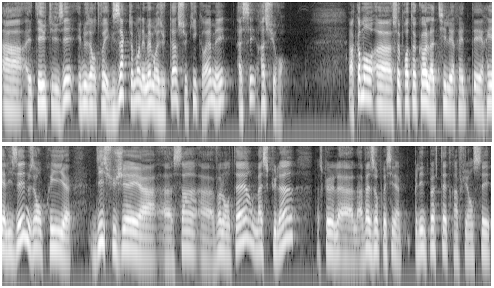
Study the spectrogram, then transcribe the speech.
a été utilisé et nous avons trouvé exactement les mêmes résultats, ce qui quand même est assez rassurant. Alors comment euh, ce protocole a-t-il été réalisé? Nous avons pris 10 euh, sujets euh, sains volontaires, masculins, parce que la, la vasopressine peuvent être influencées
